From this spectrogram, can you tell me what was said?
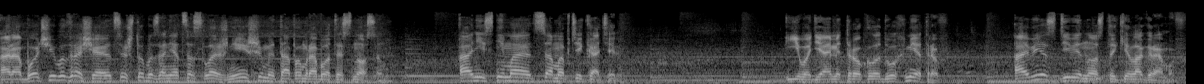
А рабочие возвращаются, чтобы заняться сложнейшим этапом работы с носом. Они снимают сам обтекатель. Его диаметр около двух метров, а вес 90 килограммов.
